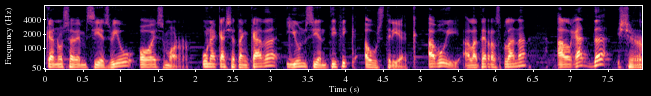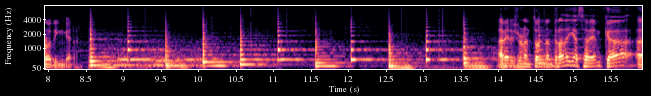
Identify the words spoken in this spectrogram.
que no sabem si és viu o és mort, una caixa tancada i un científic austríac. Avui, a la Terra es plana, el gat de Schrödinger. A veure, Joan Anton, d'entrada ja sabem que eh,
